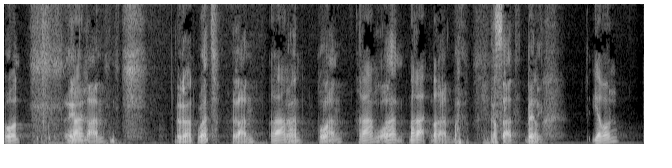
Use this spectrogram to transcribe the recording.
רון? אה, רן. רן? רן? רם? רן? רון? רם? רן. ברק, ברק. רן? אסד? בני. ירון? Uh,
